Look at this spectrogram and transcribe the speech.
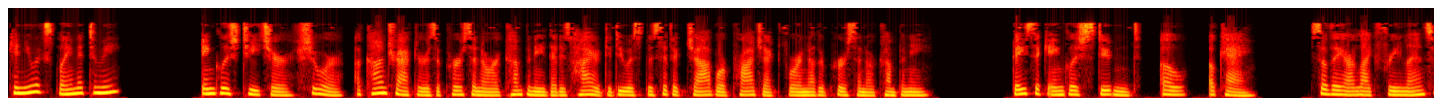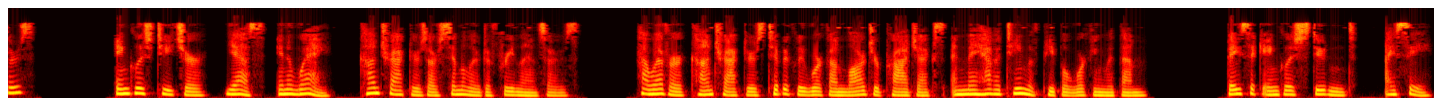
Can you explain it to me? English teacher, sure, a contractor is a person or a company that is hired to do a specific job or project for another person or company. Basic English student, oh, okay. So they are like freelancers? English teacher, yes, in a way, contractors are similar to freelancers. However, contractors typically work on larger projects and may have a team of people working with them. Basic English student, I see.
